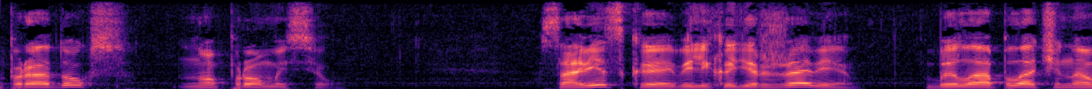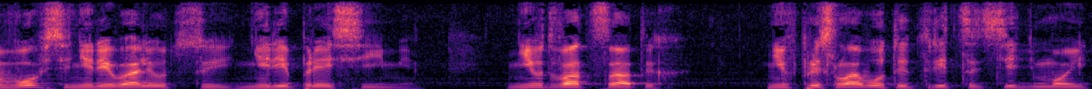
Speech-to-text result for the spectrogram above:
парадокс, но промысел. Советское великодержавие было оплачено вовсе не революцией, не репрессиями. Ни в 20-х, ни в пресловутый 37-й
